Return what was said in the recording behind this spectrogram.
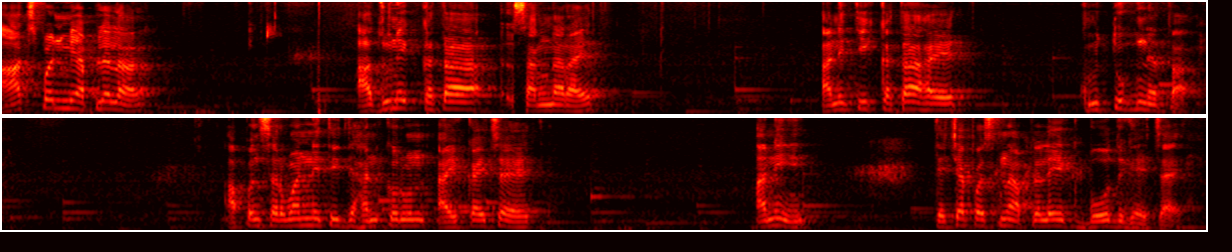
आज पण मी आपल्याला अजून एक कथा सांगणार आहेत. आणि ती कथा आहेत कृतज्ञता. आपण सर्वांनी ती ध्यान करून ऐकायचं आहेत. आणि त्याच्यापासून आपल्याला एक बोध घ्यायचा आहे.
